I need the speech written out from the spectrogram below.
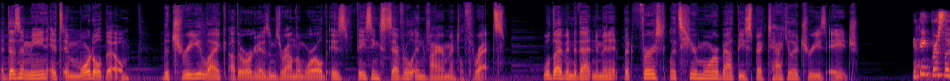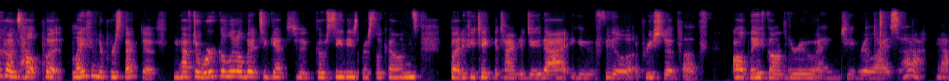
It doesn't mean it's immortal, though. The tree, like other organisms around the world, is facing several environmental threats. We'll dive into that in a minute, but first, let's hear more about these spectacular trees' age. I think bristlecones help put life into perspective. You have to work a little bit to get to go see these bristlecones, but if you take the time to do that, you feel appreciative of all they've gone through and you realize, ah, yeah,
